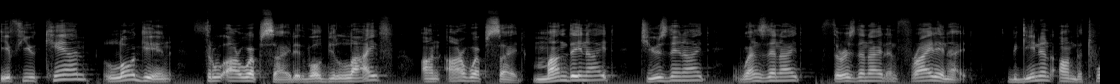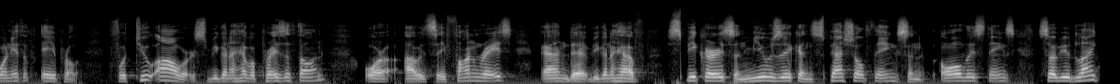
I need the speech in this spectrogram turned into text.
If you can log in through our website, it will be live on our website Monday night, Tuesday night, Wednesday night, Thursday night, and Friday night, beginning on the 20th of April. For two hours, we're going to have a praise-a-thon, or I would say fundraise, and uh, we're going to have speakers and music and special things and all these things. So we'd like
